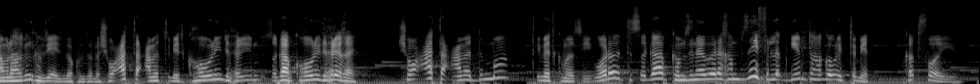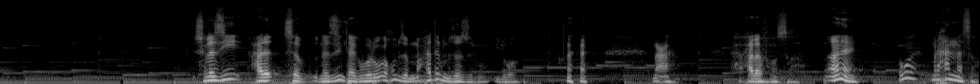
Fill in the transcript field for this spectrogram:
ኣምላኽ ግን ከምዚኣ እዩ ዝብለኩም ዘሎ ሸውዓተ ዓመት ጥሜት ክኸውን ፅጋብ ክኸውን ድሕሪ ኸ ሸውዓተ ዓመት ድማ ጥሜት ክመፅ ወረ እቲ ፅጋብ ከም ዝነበረ ከም ዘይፍለጥ ገይሩ እንተክገብሩ እዩ ጥሜት ከጥፎ እዩ ስለዚ ሓደ ሰብ ነዚ እንታይ ግበርዎ ኢኹም ዘመሓድር ምዘዝሉ ኢልዎም ንዓ ሓላፍኹም ስኻ ኣነ እወ ምርሓና ስኻ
